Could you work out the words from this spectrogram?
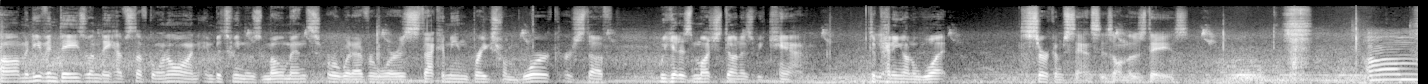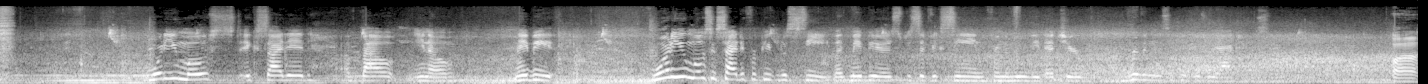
um, and even days when they have stuff going on in between those moments or whatever. Whereas that can mean breaks from work or stuff. We get as much done as we can, depending on what the circumstances on those days. Um, what are you most excited about? You know, maybe. What are you most excited for people to see? Like maybe a specific scene from the movie that you're really want to see people's reactions. Uh,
